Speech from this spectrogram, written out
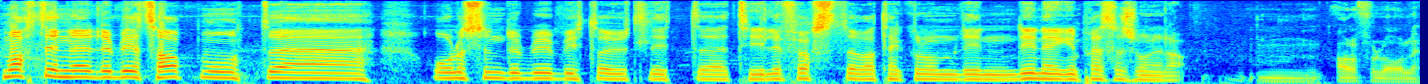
Martin, det blir tap mot uh, Ålesund. Du blir bytta ut litt uh, tidlig først. Hva tenker du om din, din egen prestasjon i dag? Mm, Altfor dårlig.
